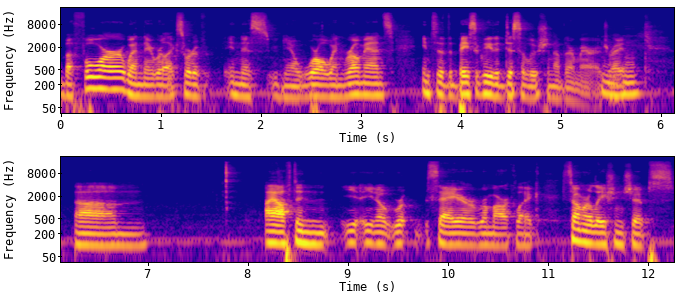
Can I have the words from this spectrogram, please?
before when they were like sort of in this you know whirlwind romance into the basically the dissolution of their marriage, Mhm. right? Um, I often you know re- say or remark like some relationships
